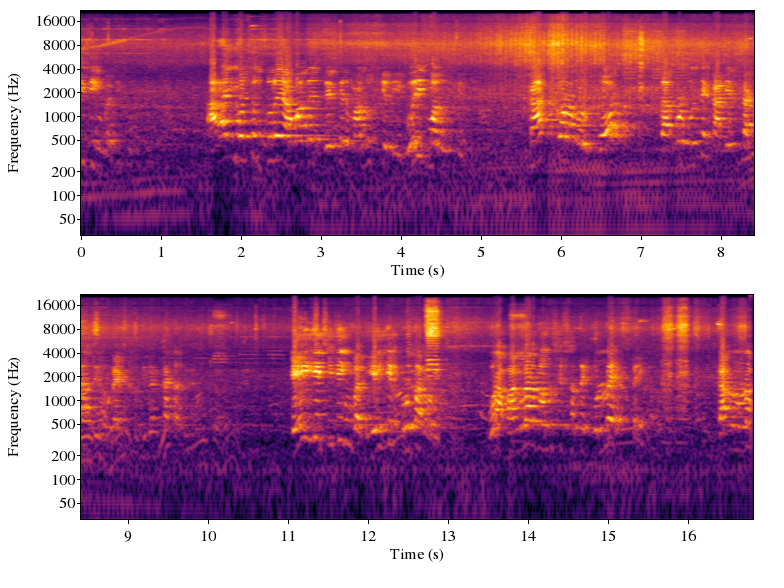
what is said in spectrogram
চিটিংবাজি করেছে। আড়াই বছর ধরে আমাদের দেশের মানুষকে দিয়ে গরিব মানুষকে দিয়ে কাজ করানোর পর তারপর বলছে কাজের টাকা দেবো, একশো দিনের টাকা দেবো। এই যে চিটিংবাজি, এই যে প্রতারণা, ওরা বাংলার মানুষের সাথে করল একটাই কারণ। কারণ ওরা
